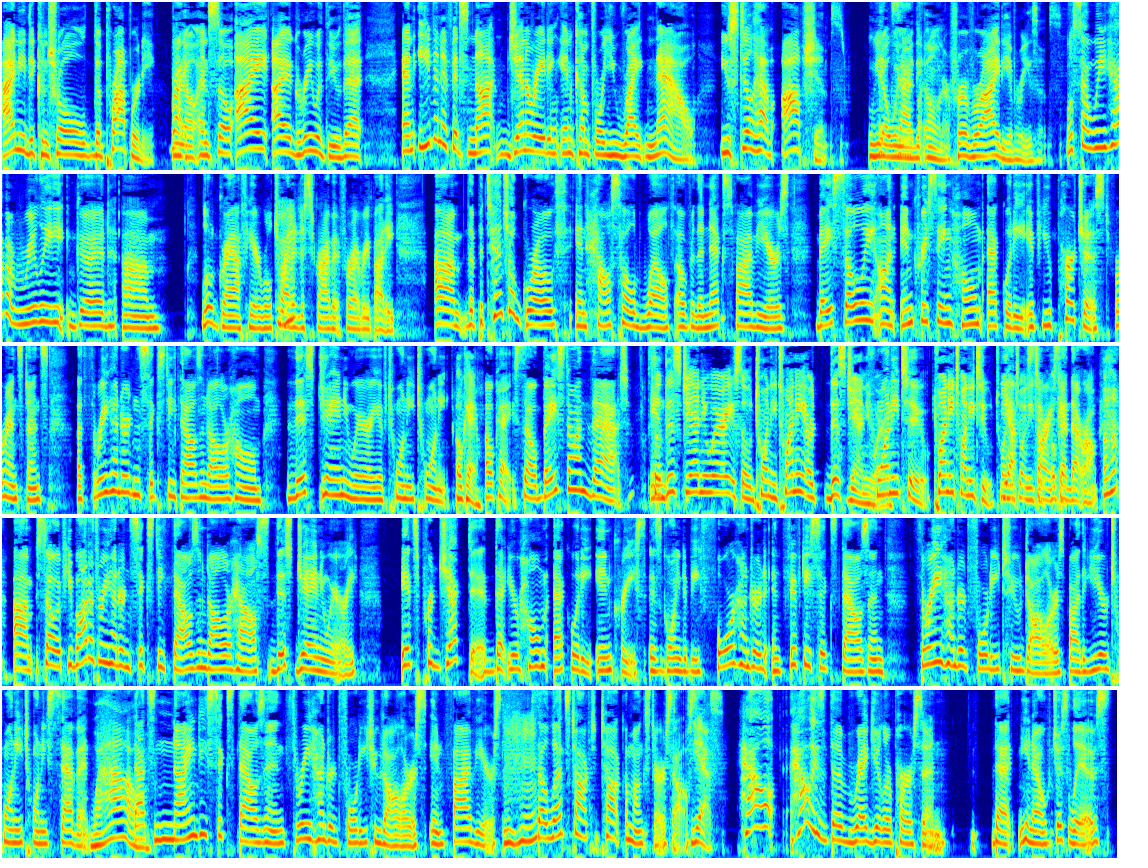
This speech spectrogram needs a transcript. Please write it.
I need to control the property, Right. you know. And so I, I agree with you that, and even if it's not generating income for you right now, you still have options. You know, when you're the owner for a variety of reasons. Well, so we have a really good um, little graph here. We'll try to describe it for everybody. Um, the potential growth in household wealth over the next five years, based solely on increasing home equity. If you purchased, for instance, a $360,000 home this January of 2020. Okay. Okay. So based on that, So in this January, so 2020 or this January? 22, 2022. 2022. Yeah, sorry, I okay. said that wrong. Uh Um, so if you bought a three hundred sixty thousand dollar house this January, it's projected that your home equity increase is going to be four hundred and fifty six thousand three hundred forty two dollars by the year twenty twenty seven. Wow. That's ninety six thousand three hundred forty two dollars in five years. Mm-hmm. So let's talk talk amongst ourselves Yes. how how is the regular person that you know just lives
